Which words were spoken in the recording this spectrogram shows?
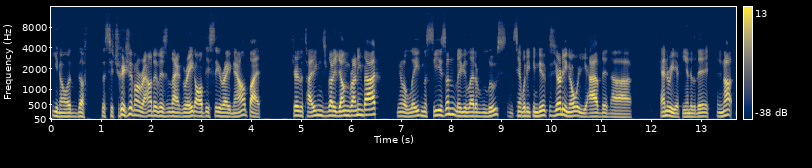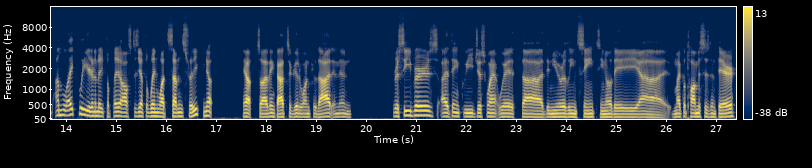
you know, the the situation around him isn't that great, obviously, right now, but you're the Titans, you've got a young running back, you know, late in the season, maybe let him loose and see what he can do. Because you already know what you have in uh Henry at the end of the day. You're not unlikely you're gonna make the playoffs because you have to win what seven straight. Yeah, so I think that's a good one for that. And then receivers, I think we just went with uh, the New Orleans Saints. You know, they uh, Michael Thomas isn't there,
